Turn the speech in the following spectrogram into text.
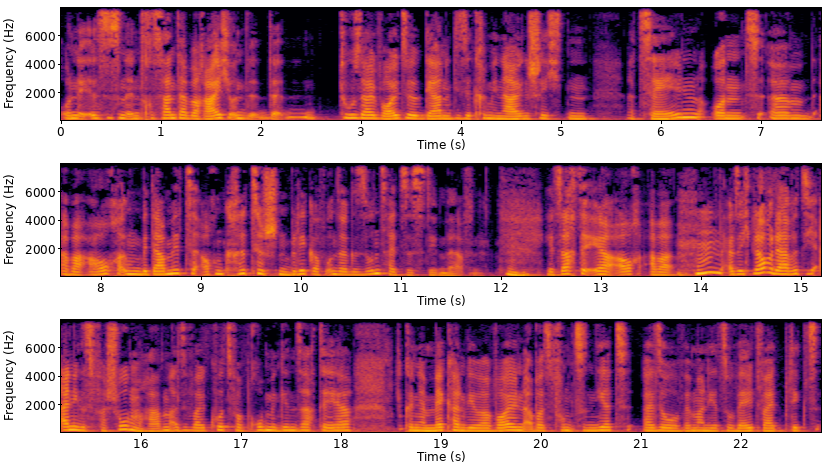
Und es ist ein interessanter Bereich und äh, Tusal wollte gerne diese Kriminalgeschichten erzählen und ähm, aber auch ähm, damit auch einen kritischen Blick auf unser Gesundheitssystem werfen. Mhm. Jetzt sagte er auch, aber hm, also ich glaube, da wird sich einiges verschoben haben. Also weil kurz vor Probenbeginn sagte er, wir können ja meckern, wie wir wollen, aber es funktioniert. Also wenn man jetzt so weltweit blickt,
